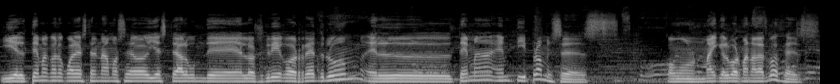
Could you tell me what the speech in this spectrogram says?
Y el tema con el cual estrenamos hoy este álbum de los griegos Red Room, el tema Empty Promises, con Michael Bormann a las voces.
